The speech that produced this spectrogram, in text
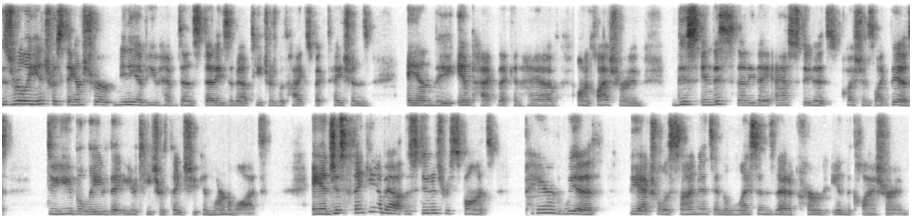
This is really interesting. I'm sure many of you have done studies about teachers with high expectations and the impact that can have on a classroom. This In this study, they asked students questions like this. Do you believe that your teacher thinks you can learn a lot? And just thinking about the student's response paired with the actual assignments and the lessons that occurred in the classroom.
